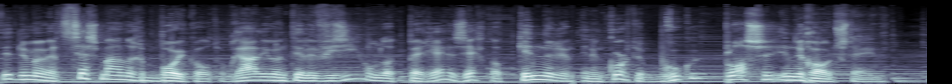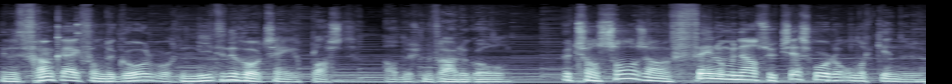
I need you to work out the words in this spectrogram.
Dit nummer werd zes maanden geboycott op radio en televisie omdat Perret zegt dat kinderen in een korte broeken plassen in de gootstenen. In het Frankrijk van de Gaulle wordt niet in de gootsteen geplast, al dus mevrouw de Gaulle. Het chanson zou een fenomenaal succes worden onder kinderen.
